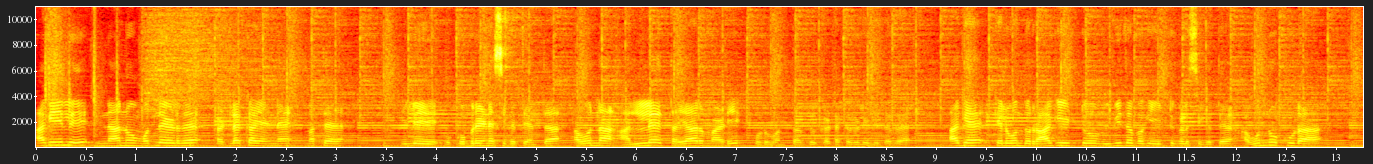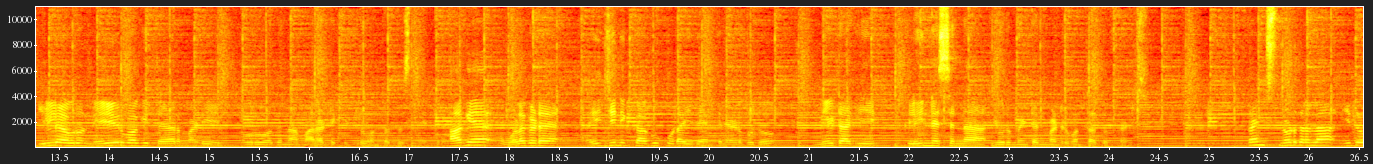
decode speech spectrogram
ಹಾಗೆ ಇಲ್ಲಿ ನಾನು ಮೊದಲೇ ಹೇಳಿದೆ, ಕಡಲೆಕಾಯಿ ಎಣ್ಣೆ ಮತ್ತು ಇಲ್ಲಿ ಕೊಬ್ಬರಿ ಎಣ್ಣೆ ಸಿಗುತ್ತೆ ಅಂತ. ಅವನ್ನು ಅಲ್ಲೇ ತಯಾರು ಮಾಡಿ ಕೊಡುವಂಥದ್ದು ಘಟಕಗಳಿದ್ದಾವೆ ಹಾಗೆ ಕೆಲವೊಂದು ರಾಗಿ ಹಿಟ್ಟು, ವಿವಿಧ ಬಗೆಯ ಹಿಟ್ಟುಗಳು ಸಿಗುತ್ತೆ. ಅವನ್ನು ಕೂಡ ಇಲ್ಲೇ ಅವರು ನೇರವಾಗಿ ತಯಾರು ಮಾಡಿ ಅವರು ಅದನ್ನು ಮಾರಾಟಕ್ಕೆ ಇಟ್ಟಿರುವಂಥದ್ದು ಸ್ನೇಹಿತರೆ. ಹಾಗೆ ಒಳಗಡೆ ಹೈಜಿನಿಕ್ ಆಗೂ ಕೂಡ ಇದೆ ಅಂತಲೇ ಹೇಳ್ಬೋದು. ನೀಟಾಗಿ ಕ್ಲೀನ್ನೆಸ್ಸನ್ನು ಇವರು ಮೇಂಟೈನ್ ಮಾಡಿರುವಂಥದ್ದು ಫ್ರೆಂಡ್ಸ್ ಫ್ರೆಂಡ್ಸ್ ನೋಡಿದ್ರಲ್ಲ, ಇದು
